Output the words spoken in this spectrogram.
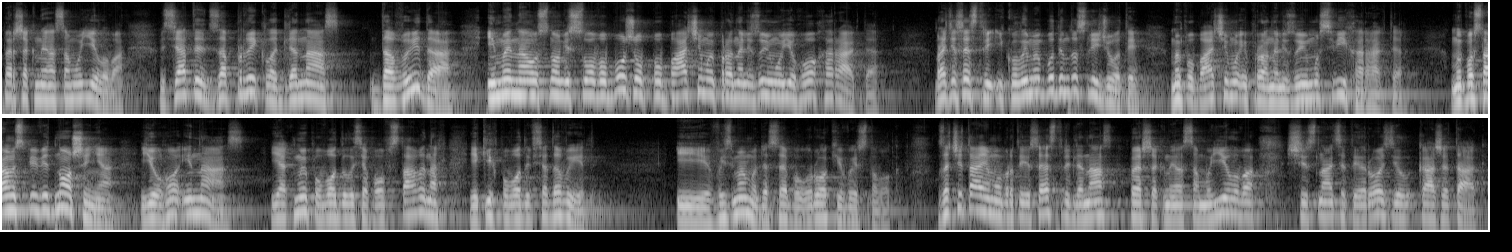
перша книга Самуїлова, взяти за приклад для нас Давида, і ми на основі Слова Божого побачимо і проаналізуємо його характер. Браті і сестри, і коли ми будемо досліджувати, ми побачимо і проаналізуємо свій характер. Ми поставимо співвідношення його і нас, як ми поводилися по обставинах, яких поводився Давид. І візьмемо для себе урок і висновок. Зачитаємо, брати і сестри, для нас перша книга Самуїлова, 16 розділ, каже так:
